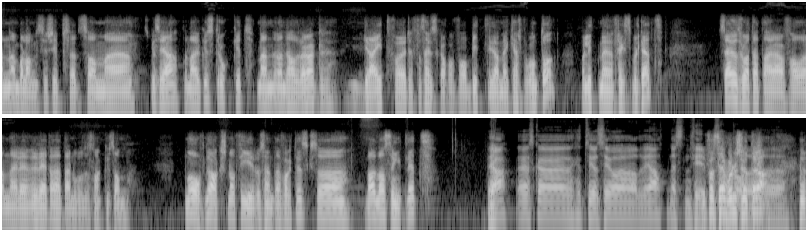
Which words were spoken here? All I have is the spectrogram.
en, en balanse i Skipsted som eh, skal si, ja, Den er jo ikke strukket, men, men det hadde vel vært greit for, for selskapet å få bitte litt mer cash på konto og litt mer fleksibilitet. Så jeg vil tro at dette er i hvert fall en, eller vi vet at dette er noe det snakkes om. Nå åpner jo aksjen opp 4 her, faktisk, så det har svingt litt. Ja, jeg skal til å si ja, nesten 4 Vi får se hvor den slutter, da.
